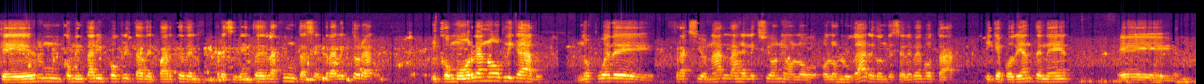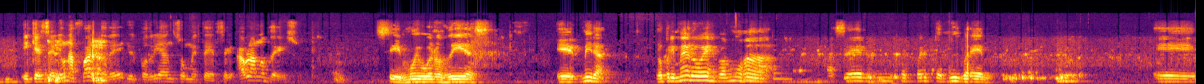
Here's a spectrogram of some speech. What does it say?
que es un comentario hipócrita de parte del presidente de la Junta Central Electoral y como órgano obligado no puede fraccionar las elecciones o, los lugares donde se debe votar y que podrían tener eh, y que sería una falta de ello y podrían someterse. Háblanos de eso. Sí, muy buenos días. Eh, mira, lo primero es, vamos a hacer un recuento muy breve. Eh,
